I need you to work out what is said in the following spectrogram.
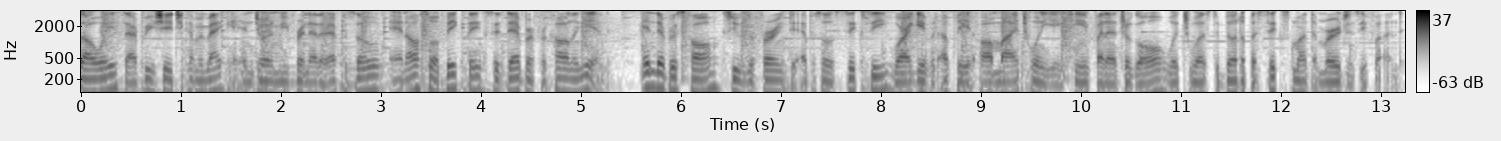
always, I appreciate you coming back and joining me for another episode, and also a big thanks to Deborah for calling in. In Deborah's call, she was referring to episode 60, where I gave an update on my 2018 financial goal, which was to build up a six month emergency fund.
